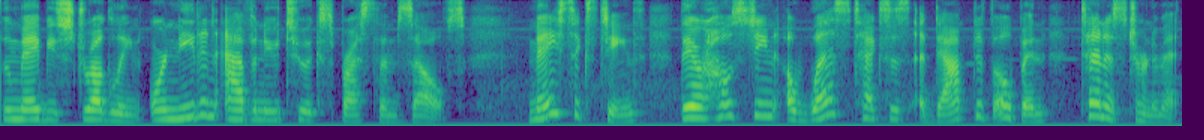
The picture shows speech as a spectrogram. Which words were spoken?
who may be struggling or need an avenue to express themselves. May 16th, they are hosting a West Texas Adaptive Open tennis tournament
